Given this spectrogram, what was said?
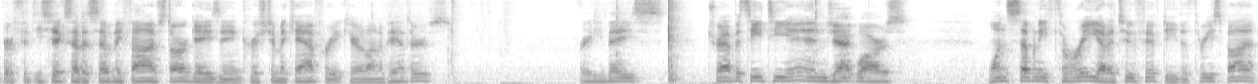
Number 56 out of 75, Stargazing, Christian McCaffrey, Carolina Panthers. Brady base, Travis Etienne, Jaguars. 173 out of 250, the three spot.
